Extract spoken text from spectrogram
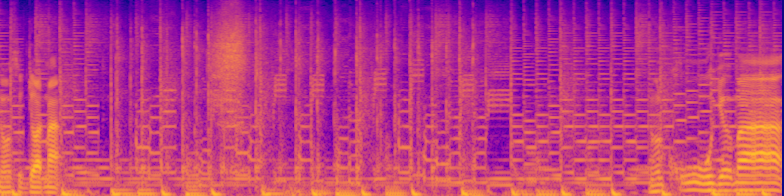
นอนสุดยอดมากน้ตคู่เยอะมาก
